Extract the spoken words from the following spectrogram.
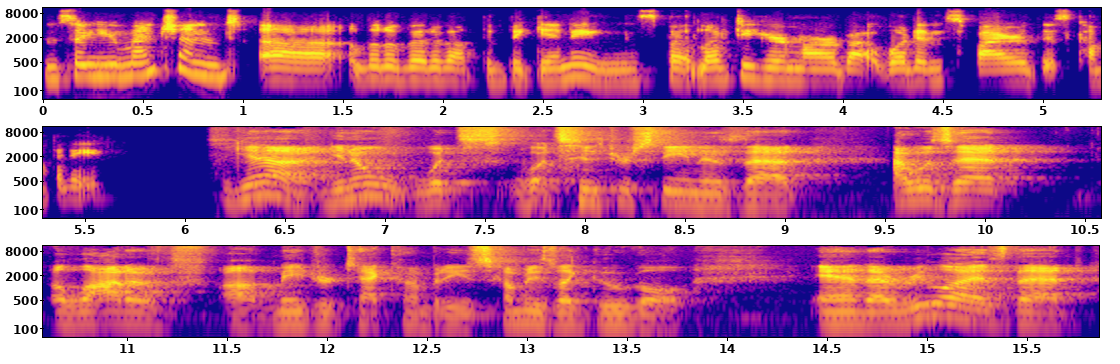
And so you mentioned uh, a little bit about the beginnings but I'd love to hear more about what inspired this company. Yeah, you know what's what's interesting is that I was at a lot of uh, major tech companies, companies like Google, and I realized that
